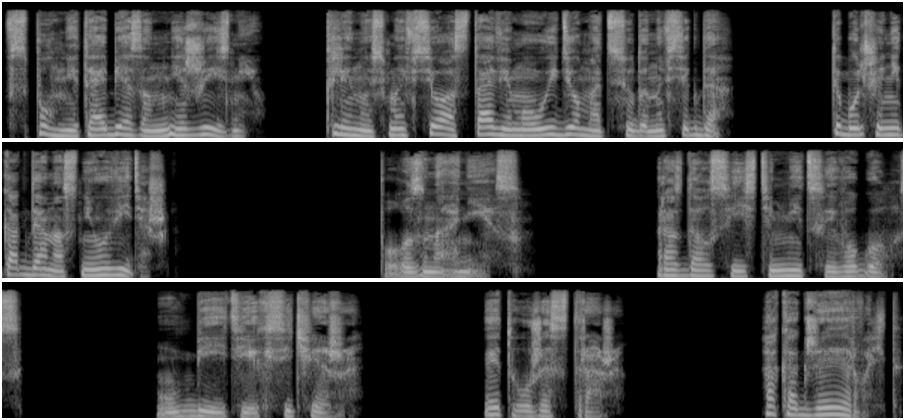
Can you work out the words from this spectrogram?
«Вспомни, ты обязан мне жизнью. Клянусь, мы все оставим и уйдем отсюда навсегда. Ты больше никогда нас не увидишь. «Поздно, Аньес», — раздался из темницы его голос. «Убейте их сейчас же». Это уже стража. «А как же Эрвальд?»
